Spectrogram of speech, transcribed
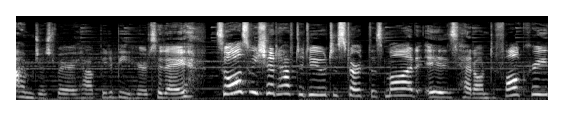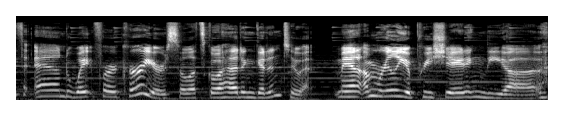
I'm just very happy to be here today. So all we should have to do to start this mod is head on to Falkreath and wait for a courier. So let's go ahead and get into it. Man, I'm really appreciating the uh,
